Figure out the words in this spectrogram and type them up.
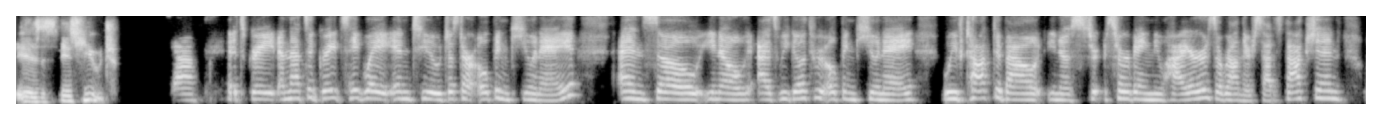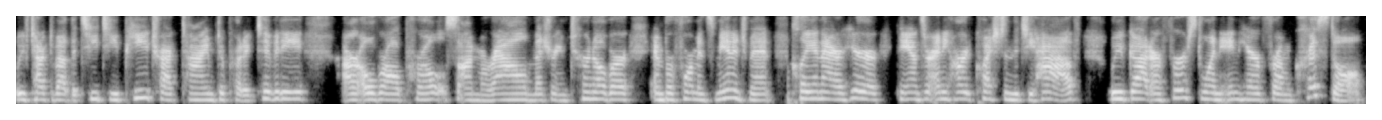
is is huge. Yeah, it's great. And that's a great segue into just our open Q&A. And so, you know, as we go through open Q&A, we've talked about, you know, sur- surveying new hires around their satisfaction. We've talked about the TTP, track time to productivity, our overall pulse on morale, measuring turnover and performance management. Clay and I are here to answer any hard question that you have. We've got our first one in here from Crystal.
